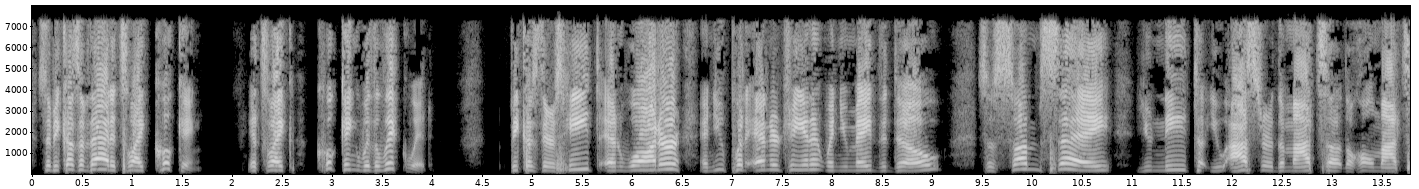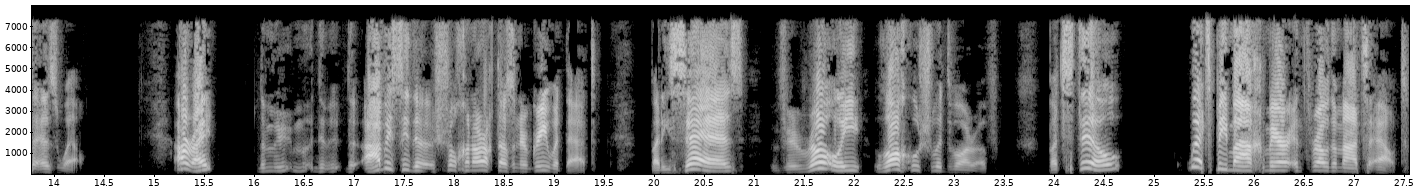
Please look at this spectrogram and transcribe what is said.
So because of that, it's like cooking. It's like cooking with liquid because there's heat and water and you put energy in it when you made the dough. So some say you need to, you aser the matzah, the whole matzah as well. All right. The, the, the, obviously the Shulchan Aruch doesn't agree with that, but he says. But still, let's be machmir and throw the matzah out.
